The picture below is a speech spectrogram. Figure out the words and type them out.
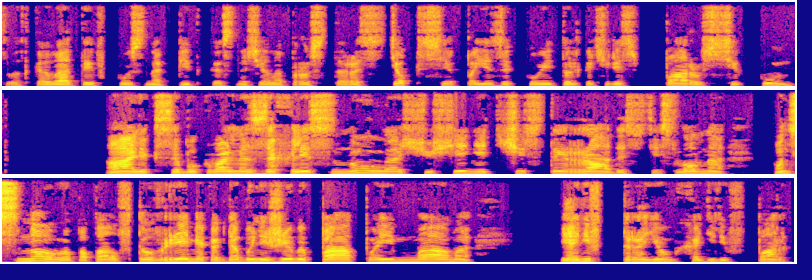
Сладковатый вкус напитка сначала просто растекся по языку, и только через пару секунд Алекса буквально захлестнуло ощущение чистой радости, словно он снова попал в то время, когда были живы папа и мама, и они втроем ходили в парк,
